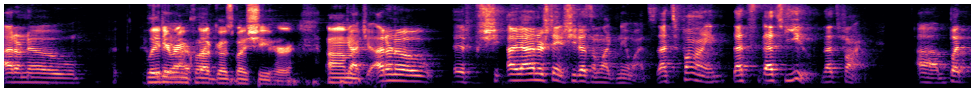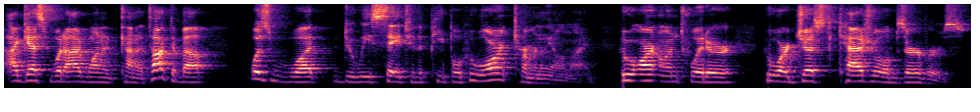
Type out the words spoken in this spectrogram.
I don't know. Lady they are, Raincloud goes by she her. Um, Gotcha. I don't know if she. I understand she doesn't like nuance. That's fine. That's that's you. That's fine. Uh, but I guess what I wanted kind of talked about was what do we say to the people who aren't terminally online, who aren't on Twitter, who are just casual observers.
